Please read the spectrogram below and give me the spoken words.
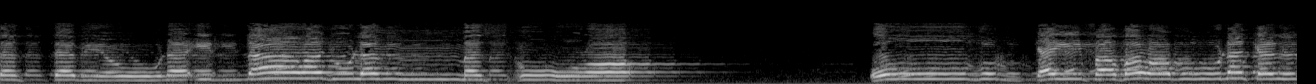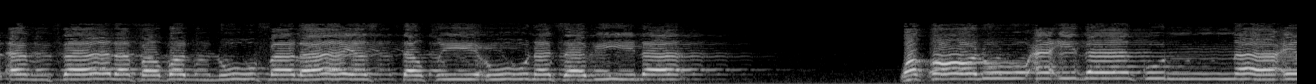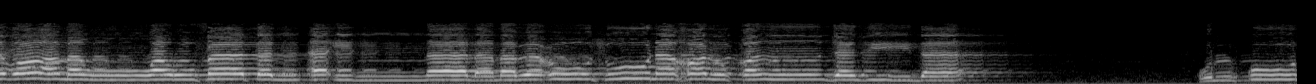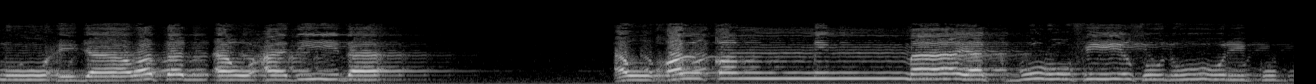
تتبعون إلا رجلا مسحورا. انظر كيف ضربوا لك الأمثال فضلوا فلا يستطيعون سبيلا. وقالوا أئذا كنا عظاما ورفاتا أئنا لمبعوثون خلقا جديدا قل كونوا حجارة أو حديدا أو خلقا مما يكبر في صدوركم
